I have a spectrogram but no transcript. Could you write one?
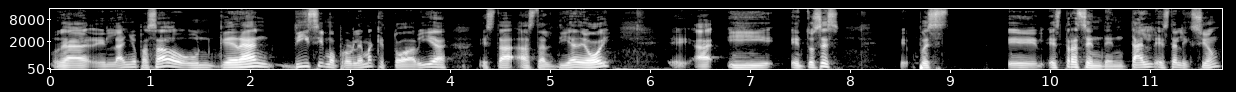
O sea, el año pasado un grandísimo problema que todavía está hasta el día de hoy. Ah, y entonces, pues es trascendental esta elección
